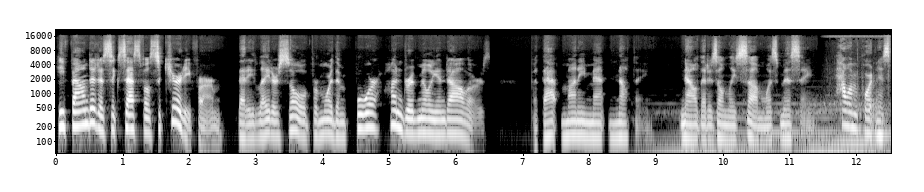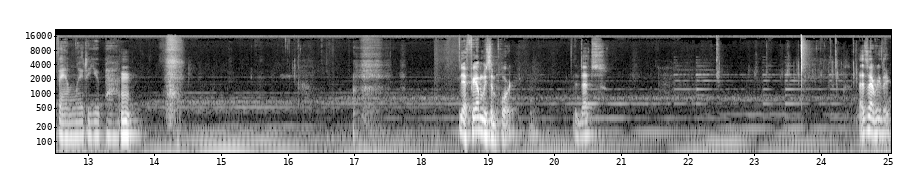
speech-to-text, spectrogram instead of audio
He founded a successful security firm that he later sold for more than $400 million. But that money meant nothing now that his only son was missing. How important is family to you, Pat? Hmm. Yeah, family's important. That's that's everything.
